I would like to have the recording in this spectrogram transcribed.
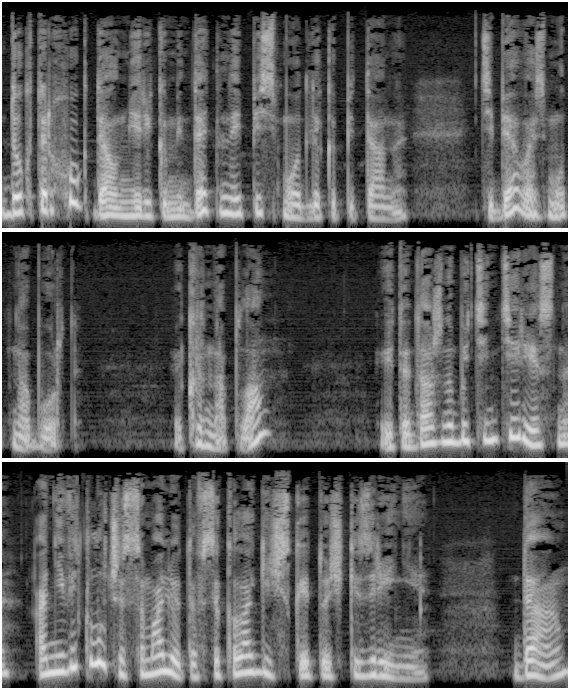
Доктор Хок дал мне рекомендательное письмо для капитана. Тебя возьмут на борт. Экраноплан? Это должно быть интересно. Они ведь лучше самолетов с экологической точки зрения. Да.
